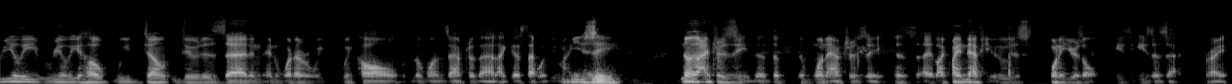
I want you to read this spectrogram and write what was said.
really, really hope we don't do to Z and, and whatever we, we call the ones after that. I guess that would be my Z. No, the after Z, the, the, the one after Z. Is like my nephew who's 20 years old. He's he's a Z, right?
